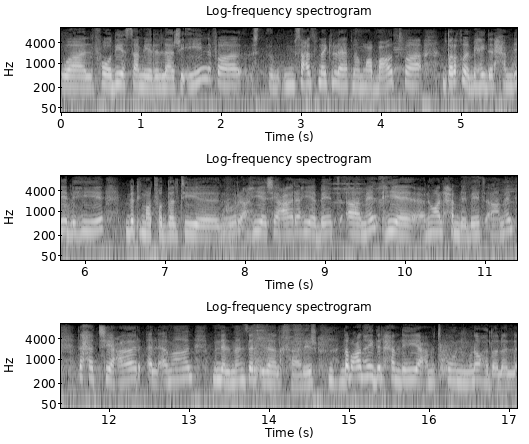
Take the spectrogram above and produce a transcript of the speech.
والفوضية السامية للاجئين. فمساعدتنا كلياتنا مع بعض. فانطلقنا بهيدي الحملة اللي هي مثل ما تفضلتي نور هي شعارها هي بيت آمن هي عنوان الحملة بيت آمن تحت شعار الأمان من المنزل إلى الخارج. طبعا هيدي الحملة هي عم تكون مناهضة لل...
